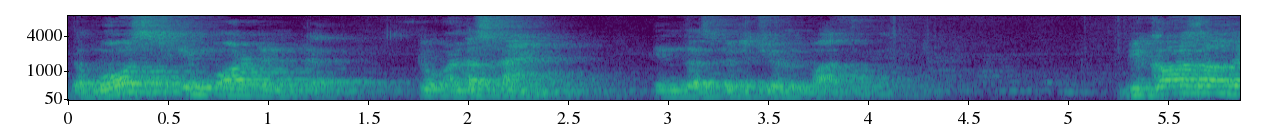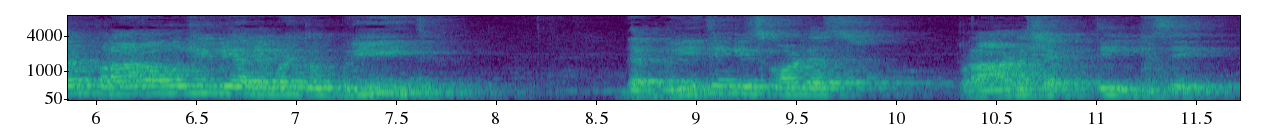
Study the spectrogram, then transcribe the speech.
the most important to understand in the spiritual pathway. Because of that prana only we are able to breathe. That breathing is called as prana shakti, we say.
